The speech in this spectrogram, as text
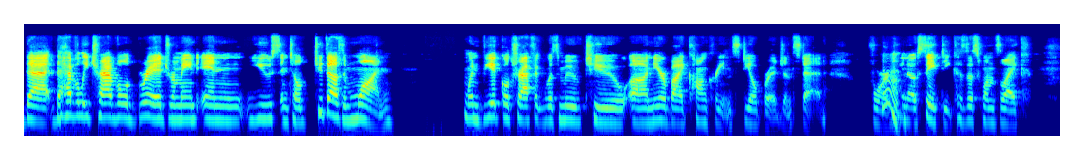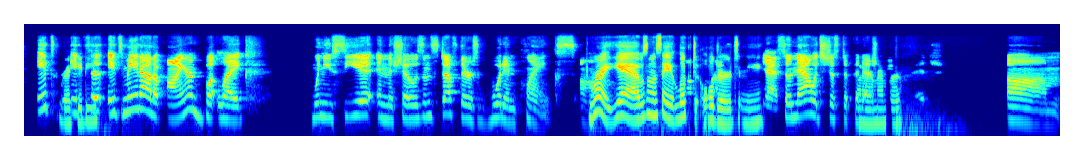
that the heavily traveled bridge remained in use until 2001 when vehicle traffic was moved to a nearby concrete and steel bridge instead for Hmm. you know safety because this one's like it's Rickety. it's it's made out of iron but like when you see it in the shows and stuff there's wooden planks um, Right. Yeah. I was gonna say it looked older to me. yeah so now it's just a pedestrian bridge. Um,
